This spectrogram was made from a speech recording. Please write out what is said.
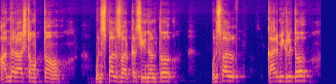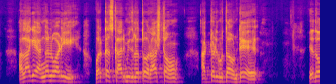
ఆంధ్ర రాష్ట్రం మొత్తం మున్సిపల్ వర్కర్స్ యూనియన్తో మున్సిపల్ కార్మికులతో అలాగే అంగన్వాడీ వర్కర్స్ కార్మికులతో రాష్ట్రం అట్టడుగుతా ఉంటే ఏదో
